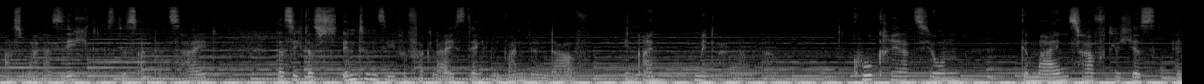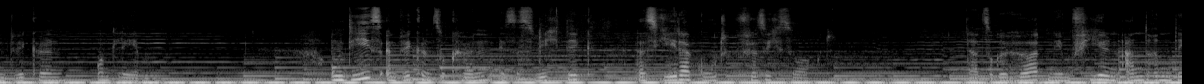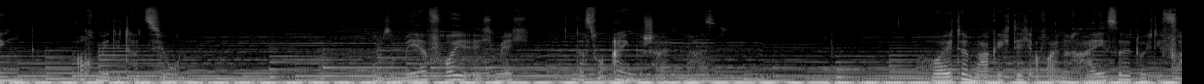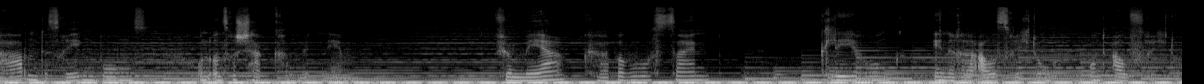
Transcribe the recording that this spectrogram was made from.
Aus meiner Sicht ist es an der Zeit, dass sich das intensive Vergleichsdenken wandeln darf. Co-Kreation, gemeinschaftliches Entwickeln und Leben. Um dies entwickeln zu können, ist es wichtig, dass jeder gut für sich sorgt. Dazu gehört neben vielen anderen Dingen auch Meditation. Umso mehr freue ich mich, dass du eingeschaltet hast. Heute mag ich dich auf eine Reise durch die Farben des Regenbogens und unsere Chakren mitnehmen. Für mehr Körperbewusstsein, Klärung, innere Ausrichtung und Aufrichtung.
